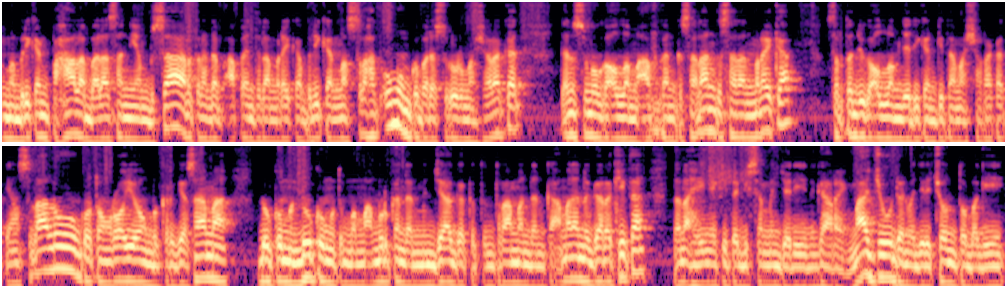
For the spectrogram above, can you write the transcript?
memberikan pahala balasan yang besar terhadap apa yang telah mereka berikan maslahat umum kepada seluruh masyarakat. Dan semoga Allah maafkan kesalahan-kesalahan mereka serta juga Allah menjadikan kita masyarakat yang selalu gotong royong bekerja sama dukung mendukung untuk memakmurkan dan menjaga ketentraman dan keamanan negara kita dan akhirnya kita bisa menjadi negara yang maju dan menjadi contoh bagi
